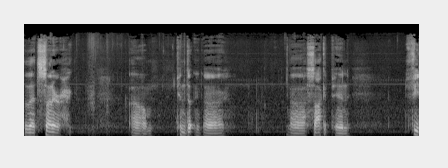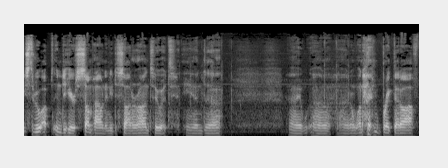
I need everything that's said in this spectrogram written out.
that center um, uh, uh, socket pin feeds through up into here somehow, and I need to solder onto it. And uh, I uh, I don't want to break that off.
